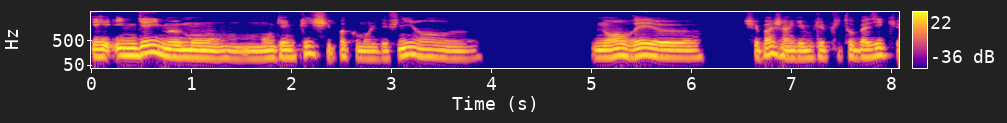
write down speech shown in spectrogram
Et in-game, mon, mon gameplay, je sais pas comment le définir. Hein. Euh. Non, en vrai, euh, je sais pas, j'ai un gameplay plutôt basique.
